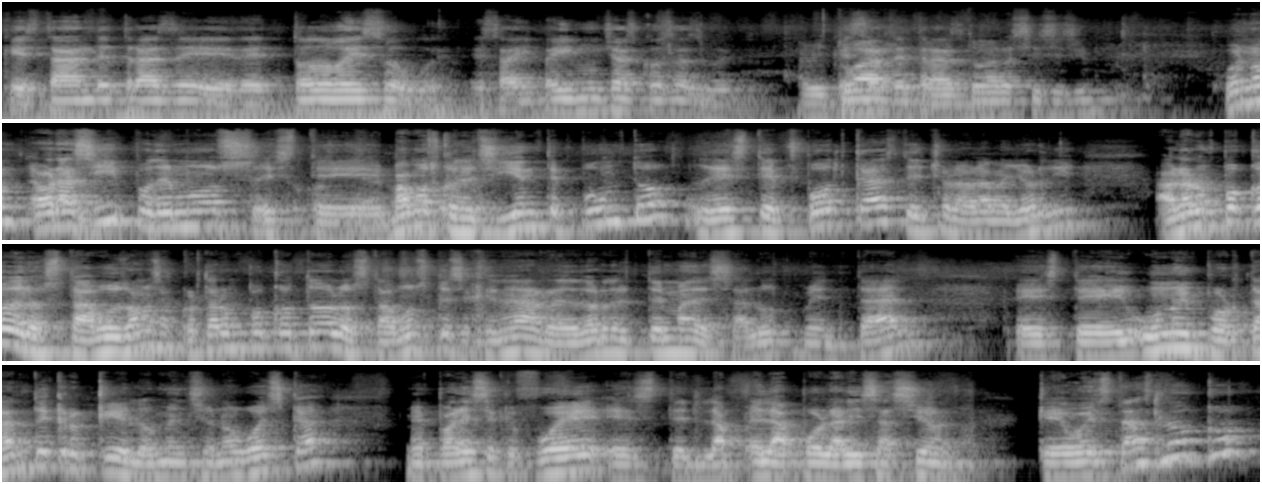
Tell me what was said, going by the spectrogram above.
que están detrás de, de todo eso, güey. Es- Hay, hay muchas cosas, güey. que están detrás. habitual, sí, sí, sí. Bueno, ahora sí podemos, este, vamos con el siguiente punto de este podcast, de hecho lo hablaba Jordi, hablar un poco de los tabús, vamos a cortar un poco todos los tabús que se generan alrededor del tema de salud mental. Este, uno importante, creo que lo mencionó Huesca, me parece que fue este, la, la polarización, que o estás loco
